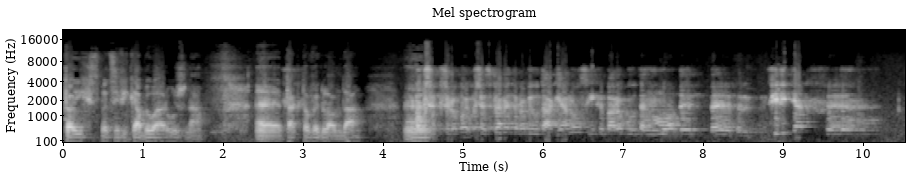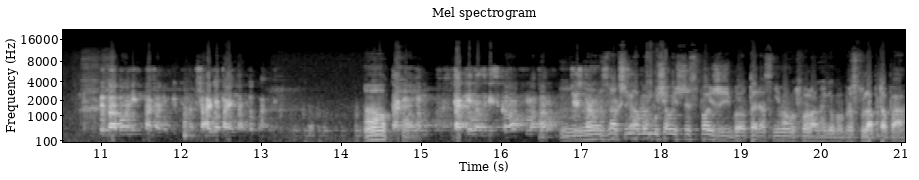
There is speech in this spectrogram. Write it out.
to ich specyfika była różna. E, tak to wygląda. Bo przy, przy, przy sprawie to robił tak, Janus i chyba robił ten młody e, e, Filipiak, e, chyba, bo oni w parze robili, ale nie pamiętam dokładnie. Okej. Tak, ma pan takie nazwisko? Ma pan gdzieś tam? Znaczy, no bym musiał jeszcze spojrzeć, bo teraz nie mam odpalanego po prostu laptopa.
